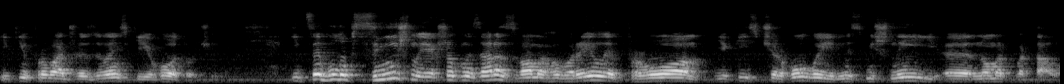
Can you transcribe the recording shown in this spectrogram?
які впроваджує Зеленський і його оточення. І це було б смішно, якщо б ми зараз з вами говорили про якийсь черговий несмішний е, номер кварталу.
